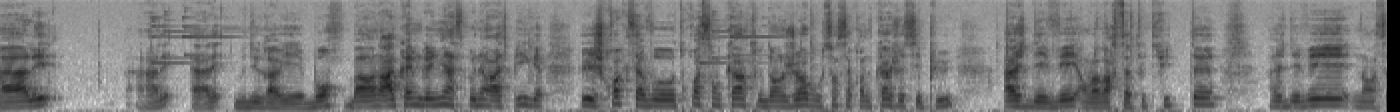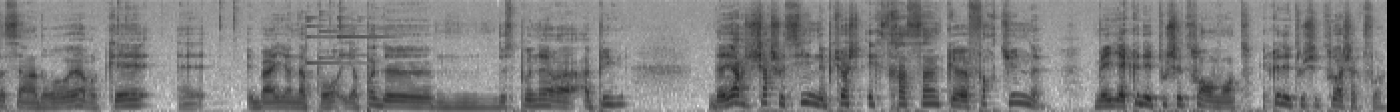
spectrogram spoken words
Allez. Allez, allez, du gravier. Bon, bah on aura quand même gagné un spawner à spig. Et je crois que ça vaut 300k, un truc dans le genre, ou 150k, je sais plus. HDV, on va voir ça tout de suite. HDV, non, ça c'est un drawer, ok. Et, ben il n'y en a pas. Il n'y a pas de, de spawner à, pig. D'ailleurs, je cherche aussi une pioche extra 5 euh, fortune. Mais il n'y a que des touchés de soie en vente. Il n'y a que des touchés de soie à chaque fois.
